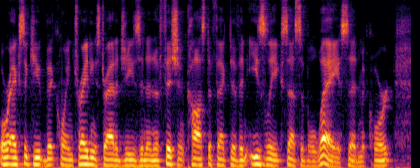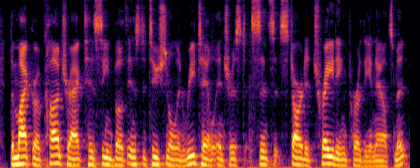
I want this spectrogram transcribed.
or execute Bitcoin trading strategies in an efficient, cost effective, and easily accessible way, said McCourt. The micro contract has seen both institutional and retail interest since it started trading, per the announcement.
